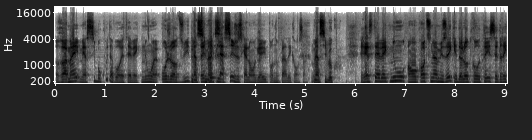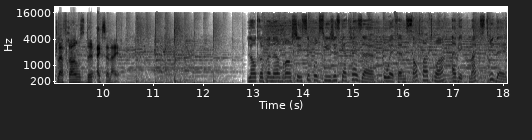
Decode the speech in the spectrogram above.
Romain, merci beaucoup d'avoir été avec nous euh, aujourd'hui, de Merci, t'être déplacé jusqu'à Longueuil pour nous parler consentement. Merci beaucoup. Restez avec nous, on continue en musique et de l'autre côté, Cédric Lafrance de Accélère. L'entrepreneur branché se poursuit jusqu'à 13h au FM 1033 avec Max Trudel.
